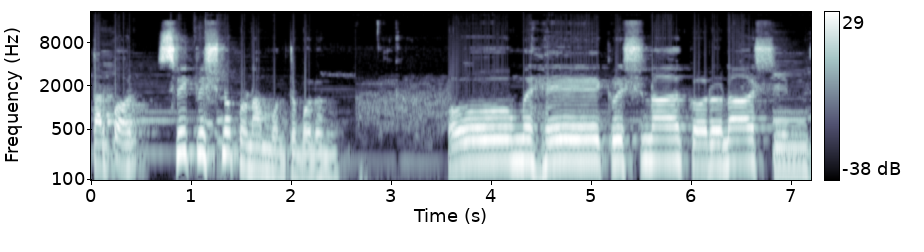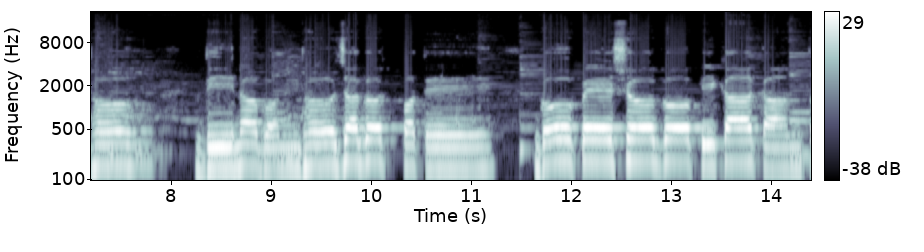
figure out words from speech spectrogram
তারপর শ্রীকৃষ্ণ প্রণাম মন্ত্র বলুন। ওম হে কৃষ্ণ করুণা সিন্ধ, দীনবন্ধ জগৎপতে গোপেশ গোপিকা কান্ত,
